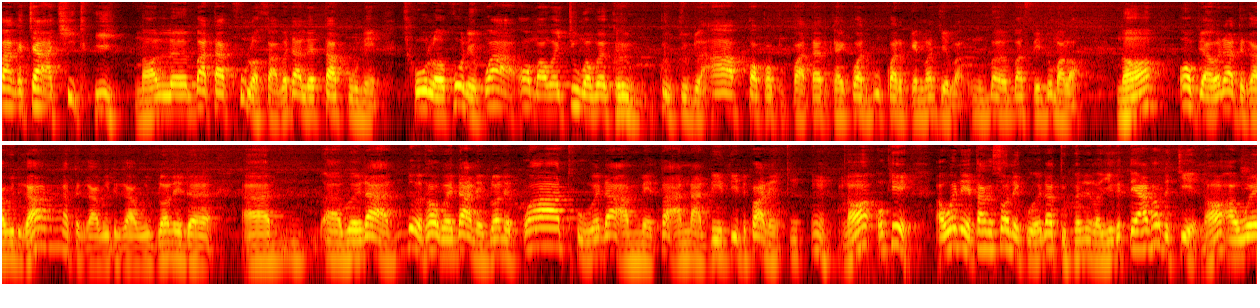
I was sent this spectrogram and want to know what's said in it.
ปากจาชิทีนอเลบาตาคู่หลอกกะเวดาเลตาปูเนี่ยโชหลอคู่เนี่ยว่าออกมาไว้จูมาไว้กรึกกรึกกรึกละอาปะปะปะปะตาใครกวนผู้กวนเกนมันเจ็บอ่ะบะบะสิตุมาหรอเนาะออกเปียเวดาตะกาวิตะกาตะกาวิตะกาวิบลอ เนี่ยเดอ่าอ่าเวดาเด้อท่อเวดาเนี่ยบลอเนี่ยว่าถูเวดาอเมตาอนาดีติตะพะเนี่ยอืมเนาะโอเคเอาไว้เนี่ยตากซ้อเนี่ยกูเวดาตุเพเนี่ยเรายกะเตียเท่าตะเจเนาะเอาไว้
